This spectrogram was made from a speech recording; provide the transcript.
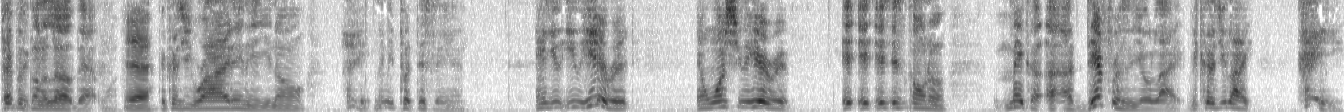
people's gonna love that one. Yeah. because you ride in and you know, hey, let me put this in, and you you hear it, and once you hear it, it, it it's gonna make a, a, a difference in your life because you're like, hey,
